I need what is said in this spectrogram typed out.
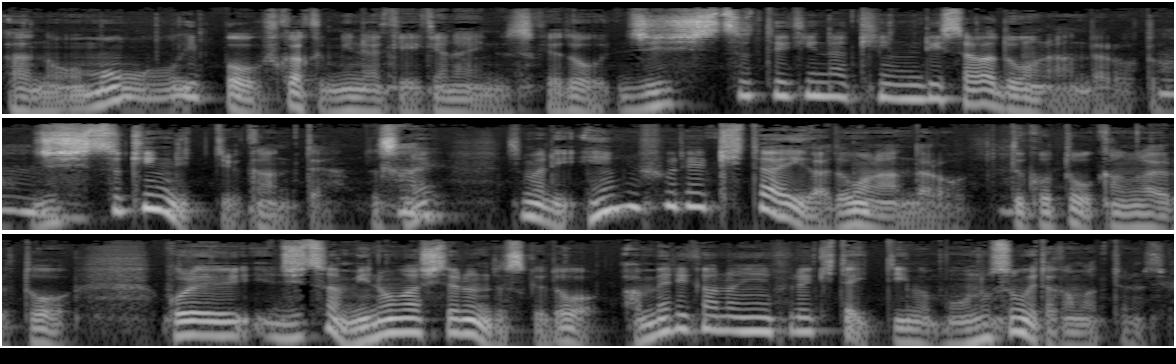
あのもう一歩深く見なきゃいけないんですけど実質的な金利差はどうなんだろうと、うん、実質金利っていう観点ですね。はいつまりインフレ期待がどうなんだろうってことを考えるとこれ実は見逃してるんですけどアメリカのインフレ期待って今ものすごい高まってるんですよ。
